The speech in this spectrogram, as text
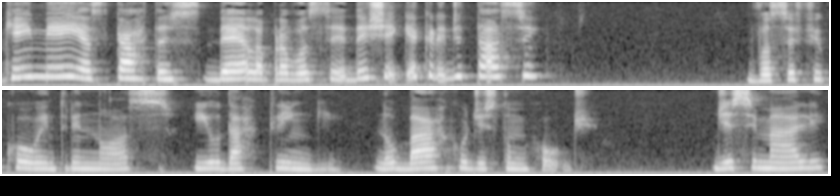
Queimei as cartas dela para você, deixei que acreditasse. Você ficou entre nós e o Darkling no barco de Stumhold. Disse Mali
